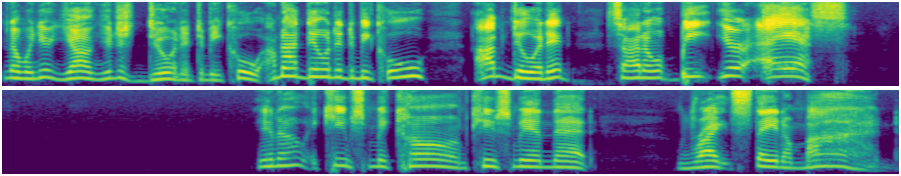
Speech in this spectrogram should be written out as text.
You know, when you're young, you're just doing it to be cool. I'm not doing it to be cool. I'm doing it so I don't beat your ass. You know, it keeps me calm, keeps me in that right state of mind.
